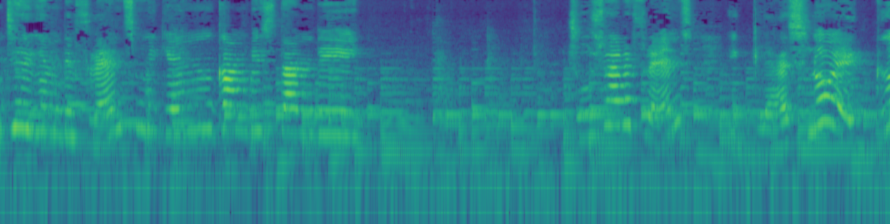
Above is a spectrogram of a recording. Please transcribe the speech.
చేయండి ఫ్రెండ్స్ మీకేం కనిపిస్తుంది? చూసారా ఫ్రెండ్స్? ఈ గ్లాస్లో ఎగ్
